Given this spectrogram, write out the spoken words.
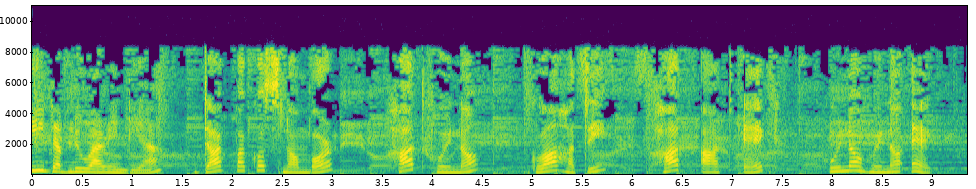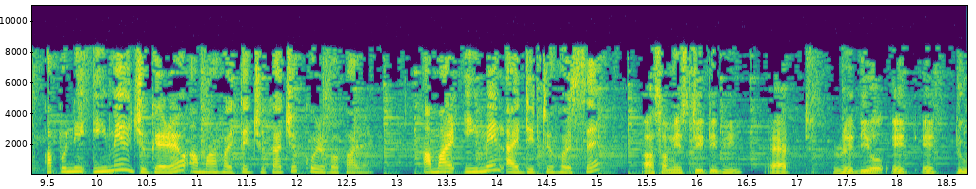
টি ডাব্লিউ আৰ ইণ্ডিয়া ডাক পাকচ নম্বৰ সাত শূন্য গুৱাহাটী সাত আঠ এক শূন্য শূন্য এক। আপুনি ইমেইল যোগেৰেও আমাৰ সৈতে যোগাযোগ কৰিব পাৰে। আমাৰ ইমেইল আইডিটো হৈছে Assamese T TV at radio' eight eight two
